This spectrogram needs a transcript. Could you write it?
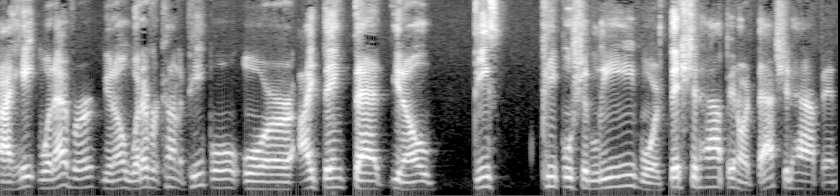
I hate whatever, you know, whatever kind of people, or I think that you know these people should leave, or this should happen, or that should happen.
